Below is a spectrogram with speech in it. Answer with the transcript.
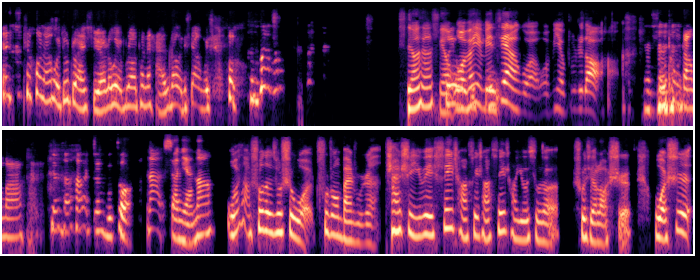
但是后来我就转学了，我也不知道他那孩子到底像不像。行 行行，我们也没见过，我们也不知道哈。无痛当妈，真不错。那小年呢？我想说的就是我初中班主任，他是一位非常非常非常优秀的数学老师。我是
